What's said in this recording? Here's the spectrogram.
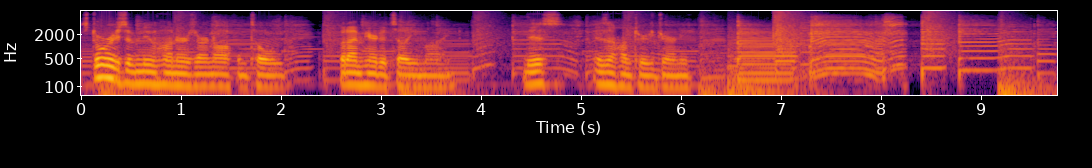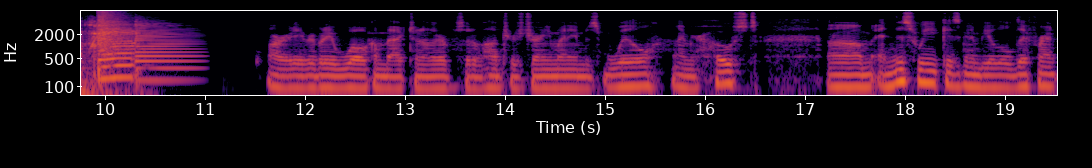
Stories of new hunters aren't often told, but I'm here to tell you mine. This is a hunter's journey. Alright, everybody, welcome back to another episode of Hunter's Journey. My name is Will, I'm your host. Um, and this week is going to be a little different.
